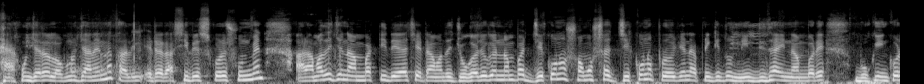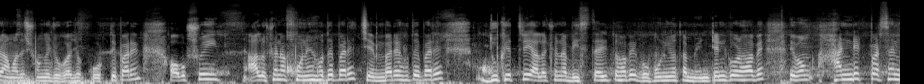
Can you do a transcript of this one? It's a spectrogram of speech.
হ্যাঁ এখন যারা লগ্ন জানেন না, তাহলে এটা রাশি বেশ করে শুনবেন। আর আমাদের যে নাম্বারটি দেওয়া আছে, এটা আমাদের যোগাযোগের নাম্বার। যে কোনো সমস্যার যে কোনো প্রয়োজনে আপনি কিন্তু নির্দ্বিধায় নাম্বারে বুকিং করে আমাদের সঙ্গে যোগাযোগ করতে পারেন। অবশ্যই আলোচনা ফোনে হতে পারে চেম্বারে হতে পারে দুক্ষেত্রেই আলোচনা বিস্তারিত হবে, গোপনীয়তা মেনটেন করা হবে এবং হান্ড্রেড পার্সেন্ট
